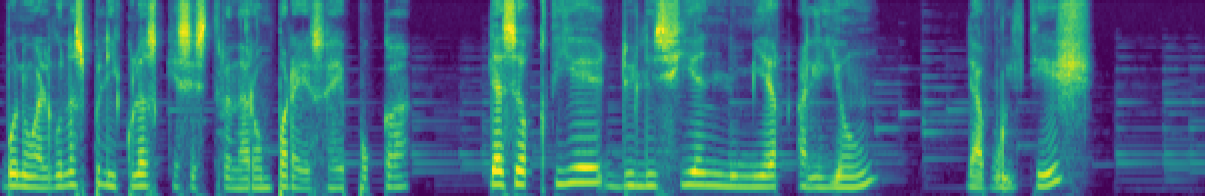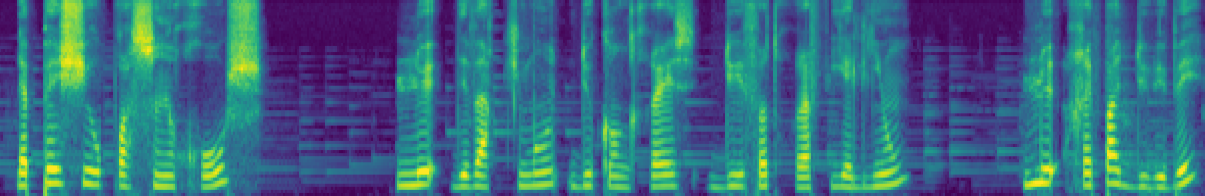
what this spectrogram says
Bueno, algunas películas que se estrenaron para esa época, La sortie de Lucien Lumière à Lyon, La Voltige, La pêche au poisson rouge, Le débarquement du congrès de photographie à Lyon, le repas du bébé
